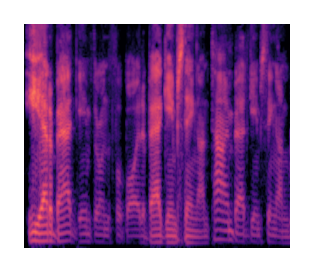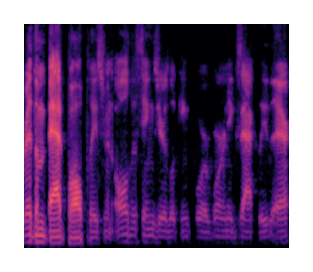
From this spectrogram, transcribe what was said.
he had a bad game throwing the football, he had a bad game staying on time, bad game staying on rhythm, bad ball placement. All the things you're looking for weren't exactly there.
